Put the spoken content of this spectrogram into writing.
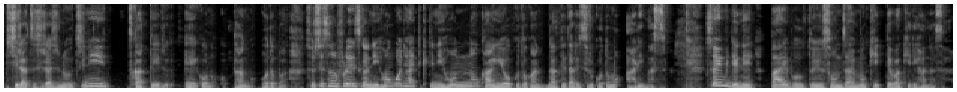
知らず知らずのうちに使っている英語の単語、言葉。そしてそのフレーズが日本語に入ってきて日本の慣用句とかになってたりすることもあります。そういう意味でね、バイブルという存在も切っては切り離さない。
